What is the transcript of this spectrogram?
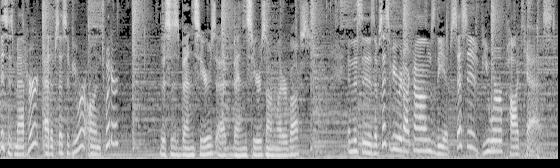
This is Matt Hurt at Obsessive Viewer on Twitter, This is Ben Sears at Ben Sears on Letterboxd. and this is ObsessiveViewer.com's The Obsessive Viewer Podcast.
